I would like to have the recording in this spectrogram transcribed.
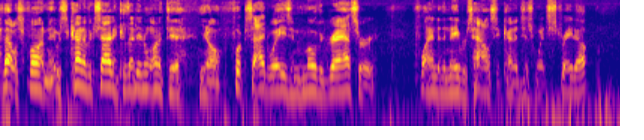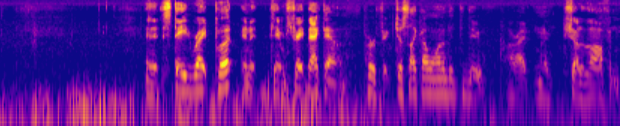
That was fun. It was kind of exciting because I didn't want it to, you know, flip sideways and mow the grass or fly into the neighbor's house. It kind of just went straight up and it stayed right put and it came straight back down. Perfect, just like I wanted it to do. All right, I'm going to shut it off and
